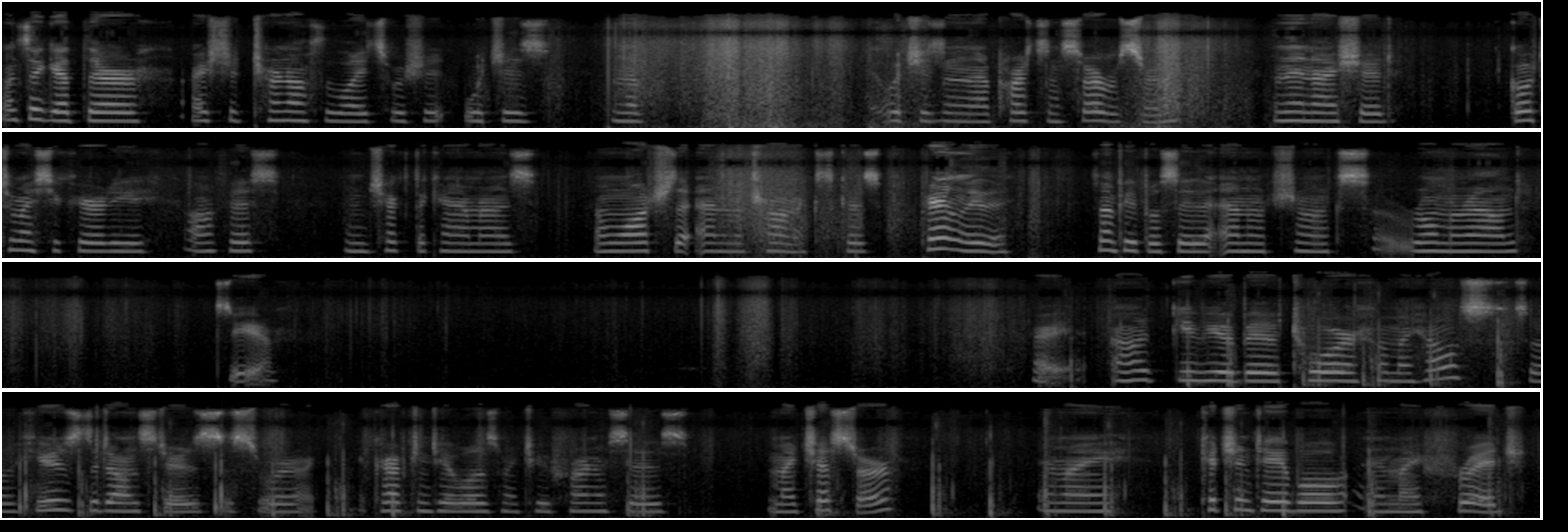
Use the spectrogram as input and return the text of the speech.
once I get there, I should turn off the lights, which it, which is in the which is in the parts and service room, and then I should go to my security office and check the cameras and watch the animatronics because apparently the, some people say the animatronics roam around. So yeah. Alright, I'll give you a bit of a tour of my house. So here's the downstairs. This is where my crafting table is, my two furnaces, my chests are, and my kitchen table and my fridge.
